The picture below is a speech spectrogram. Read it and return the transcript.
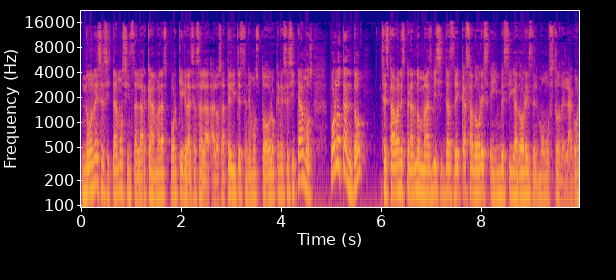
no necesitamos instalar cámaras porque gracias a, los satélites tenemos todo lo que necesitamos. Por lo tanto, se estaban esperando más visitas de cazadores e investigadores del monstruo del lago.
